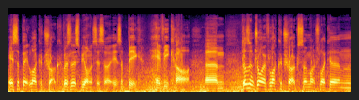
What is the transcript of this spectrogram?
it's a bit like a truck. Let's, let's be honest, it's a, it's a big, heavy car. Um, doesn't drive like a truck so much like um,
